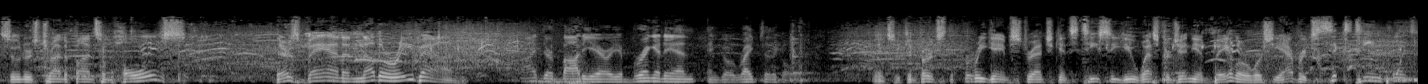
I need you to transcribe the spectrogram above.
Sooners trying to find some holes. There's Vann, another rebound. Hide their body area, bring it in, and go right to the goal. And she converts the three game stretch against TCU, West Virginia, and Baylor, where she averaged 16 points.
